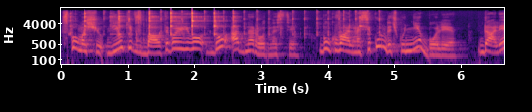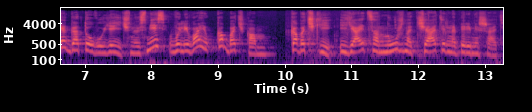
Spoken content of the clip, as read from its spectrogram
С помощью вилки взбалтываю его до однородности. Буквально секундочку, не более. Далее готовую яичную смесь выливаю кабачкам. Кабачки и яйца нужно тщательно перемешать.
